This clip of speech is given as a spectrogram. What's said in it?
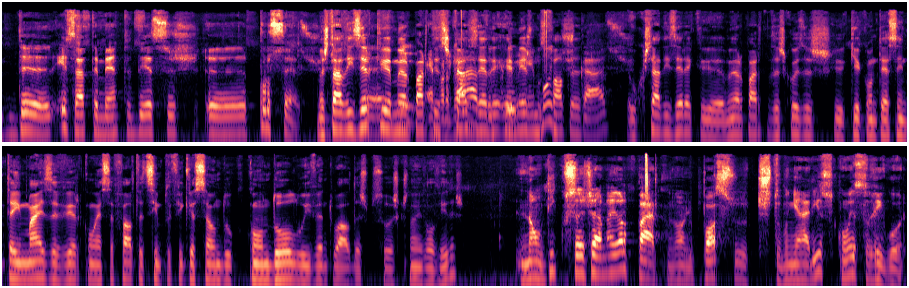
de exatamente desses uh, processos. Mas está a dizer que a maior eh, parte é desses casos é, é mesmo de falta. Casos, o que está a dizer é que a maior parte das coisas que, que, acontecem tem mais a ver com essa falta de simplificação do que com dolo eventual das pessoas que estão envolvidas? Não digo que seja a maior parte, não lhe posso testemunhar isso com esse rigor.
